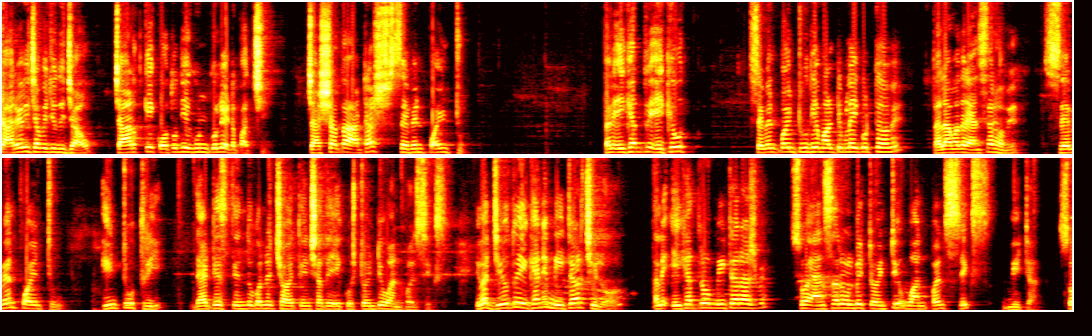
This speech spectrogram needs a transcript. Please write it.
চারের হিসাবে যদি যাও, চারকে কত দিয়ে গুণ করলে এটা পাচ্ছি? চার সাথে আঠাশ সেভেন পয়েন্ট টু তাহলে এই ক্ষেত্রে একেও সেভেন পয়েন্ট টু দিয়ে মাল্টিপ্লাই করতে হবে। তাহলে আমাদের অ্যান্সার হবে seven point two into three that is তিন দুগুণে ছয়, তিন সাথে একুশ টোয়েন্টি ওয়ান পয়েন্ট সিক্স এবার যেহেতু এখানে মিটার ছিল, তাহলে এই ক্ষেত্রেও মিটার আসবে। So answer will be twenty one point six metre so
